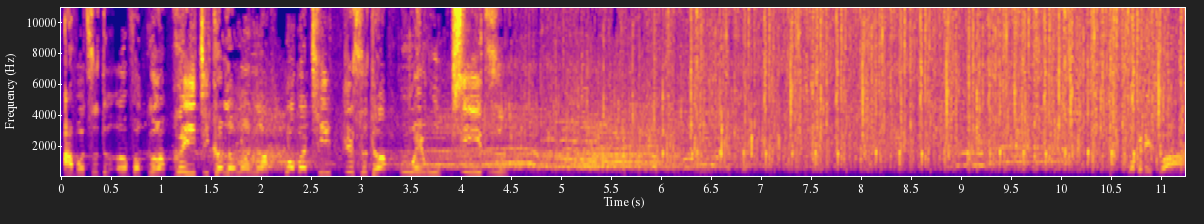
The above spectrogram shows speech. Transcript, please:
阿波茨特、阿佛哥、赫伊基克勒莫诺、沃伯奇、日斯特、乌维乌、西兹。我跟你说啊，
